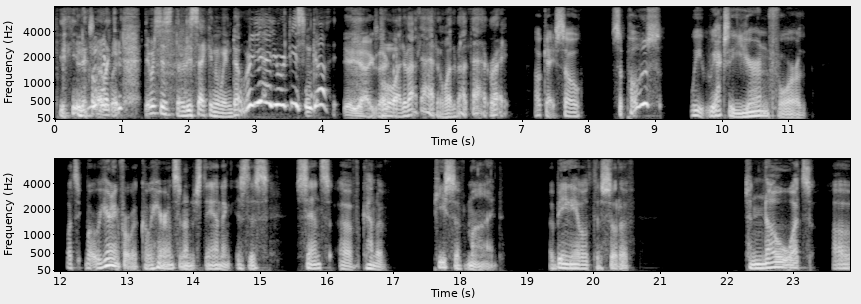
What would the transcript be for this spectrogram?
you know, exactly. like there was this 30 second window where, yeah, you were a decent guy. Yeah, yeah, exactly. But what about that? And what about that? Right. Okay. So suppose we, we actually yearn for what's what we're yearning for with coherence and understanding is this sense of kind of peace of mind, of being able to sort of to know what's uh,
